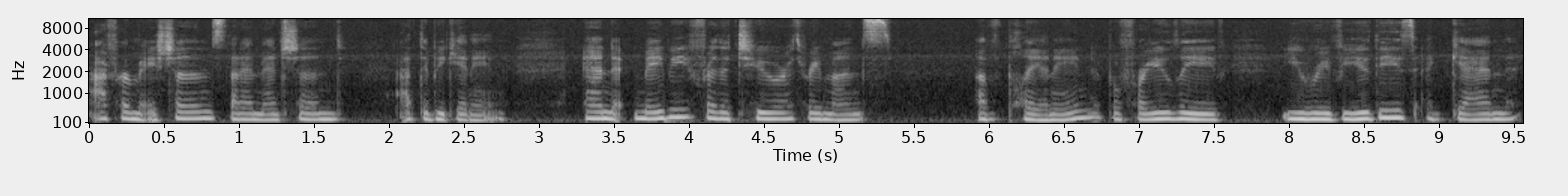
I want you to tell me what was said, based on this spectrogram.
affirmations that I mentioned at the beginning. And maybe for the two or three months of planning before you leave, you review these again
